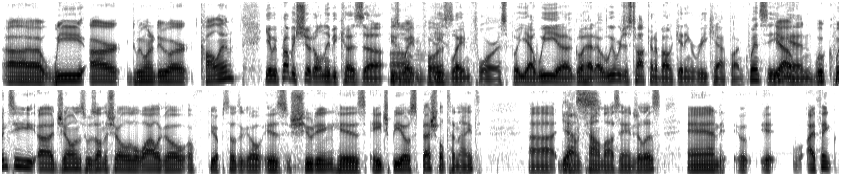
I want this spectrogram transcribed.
Uh, we are. Do we want to do our call in? Yeah, we probably should only because uh, He's waiting for he's us. waiting for us. But yeah, we uh, go ahead. Uh, we were just talking about getting a recap on Quincy. Yeah. and well, Quincy uh, Jones, who was on the show a little while ago, a few episodes ago, is shooting his HBO special tonight, uh, Yes. downtown Los Angeles, and it, it. I think,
